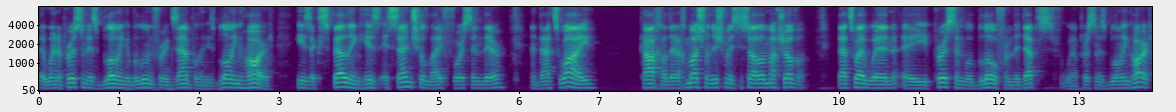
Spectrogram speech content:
That when a person is blowing a balloon, for example, and he's blowing hard, he's expelling his essential life force in there. And that's why that's why when a person will blow from the depths, when a person is blowing hard,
